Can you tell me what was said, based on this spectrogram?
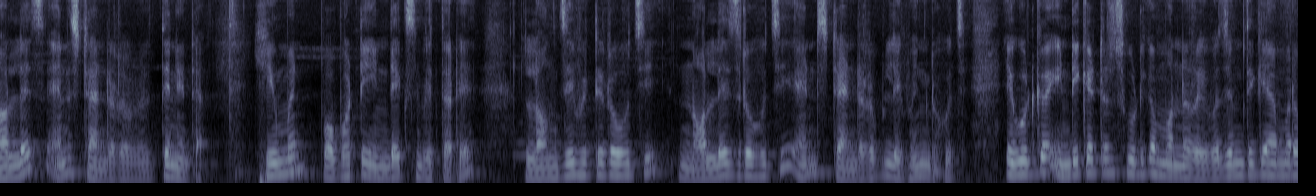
knowledge and standard of ତିନିଟା ହ୍ୟୁମାନ୍ ପଭର୍ଟି ଇଣ୍ଡେକ୍ସ ଭିତରେ ଲଙ୍ଗଜିଭିଟି ରହୁଛି ନଲେଜ ରହୁଛି ଆଣ୍ଡ ଷ୍ଟାଣ୍ଡାର୍ଡ଼ ଅଫ୍ ଲିଭିଂ ରହୁଛି ଏଗୁଡ଼ିକ ଇଣ୍ଡିକେଟର୍ସ ଗୁଡ଼ିକ ମନେ ରହିବ ଯେମିତିକି ଆମର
